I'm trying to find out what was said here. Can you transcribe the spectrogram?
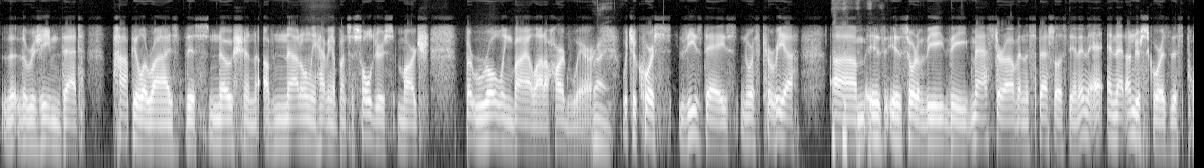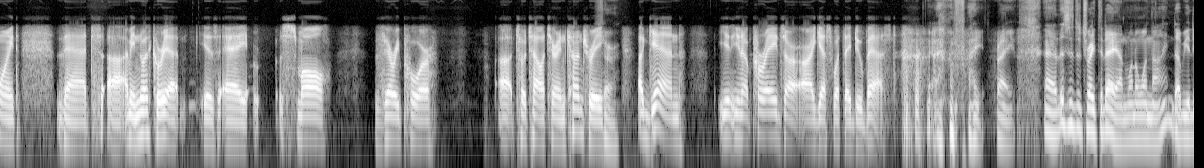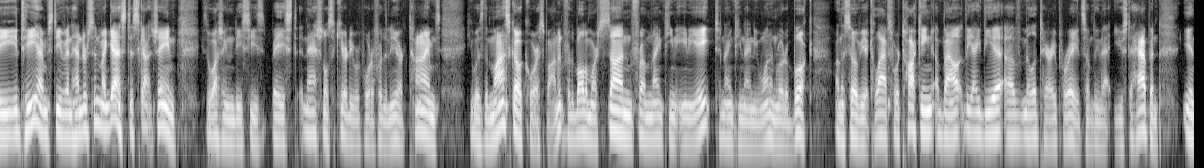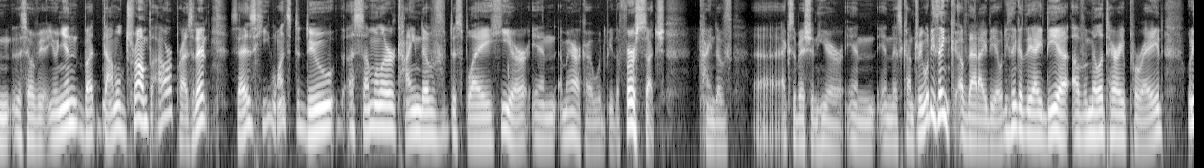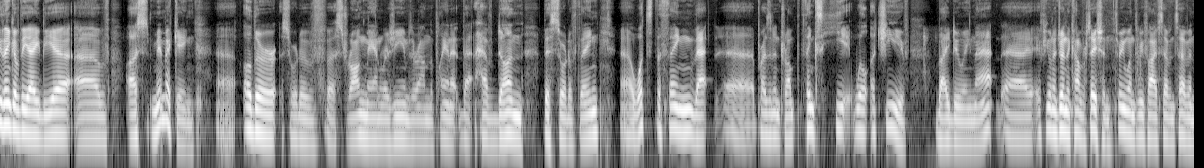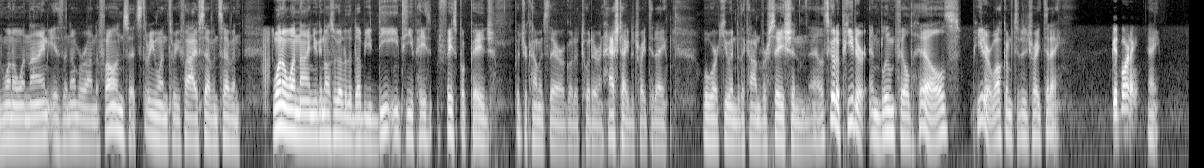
the, the regime that popularized this notion of not only having a bunch of soldiers march, but rolling by a lot of hardware. Right. Which, of course, these days North Korea um, is is sort of the the master of and the specialist in, and and that underscores this point that uh, I mean North Korea is a small, very poor, uh, totalitarian country. Sure. Again, you, you, know, parades are, are, I guess, what they do best. right, right. Uh, this is Detroit Today on 1019 WDET. I'm Stephen Henderson. My guest is Scott Shane. He's a Washington, D.C. based national security reporter for the New York Times. He was the Moscow correspondent for the Baltimore Sun from 1988 to 1991 and wrote a book on the Soviet collapse, we're talking about the idea of military parades, something that used to happen in the Soviet Union. But Donald Trump, our president, says he wants to do a similar kind of display here in America. Would be the first such kind of uh, exhibition here in in this country. What do you think of that idea? What do you think of the idea of a military parade? What do you think of the idea of us mimicking uh, other sort of uh, strongman regimes around the planet that have done this sort of thing? Uh, what's the thing that uh, President Trump thinks he will achieve by doing that. Uh, if you want to join the conversation, 313 577 1019 is the number on the phones. That's 313 577 1019. You can also go to the WDET Facebook page, put your comments there, or go to Twitter and hashtag Detroit Today. We'll work you into the conversation. Uh, let's go to Peter in Bloomfield Hills. Peter, welcome to Detroit Today. Good morning. Hey,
